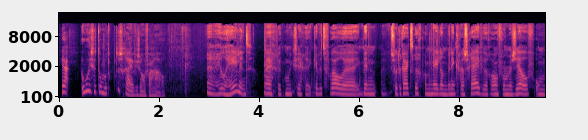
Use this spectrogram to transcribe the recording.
Ja, hoe is het om het op te schrijven, zo'n verhaal? Uh, heel helend, eigenlijk, moet ik zeggen. Ik heb het vooral... Uh, ik ben, zodra ik terugkwam in Nederland ben ik gaan schrijven... gewoon voor mezelf, om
